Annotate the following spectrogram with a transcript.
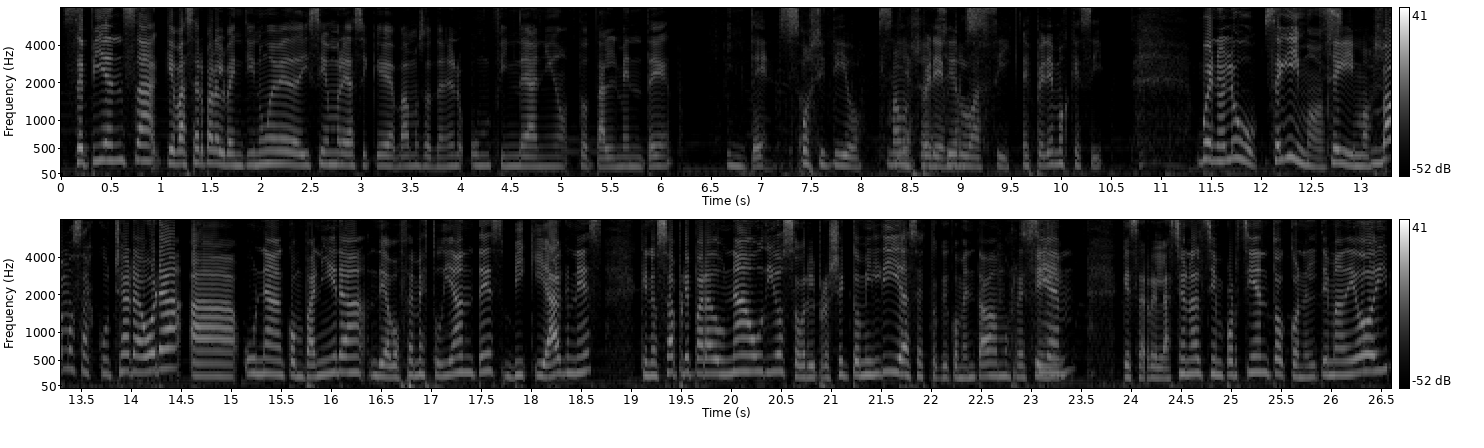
se piensa que va a ser para el 29 de diciembre, así que vamos a tener un fin de año totalmente intenso. Positivo, vamos a decirlo así. Esperemos que sí. Bueno, Lu, seguimos. Seguimos. Vamos a escuchar ahora a una compañera de Abofem Estudiantes, Vicky Agnes, que nos ha preparado un audio sobre el proyecto Mil Días, esto que comentábamos recién, que se relaciona al 100% con el tema de hoy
